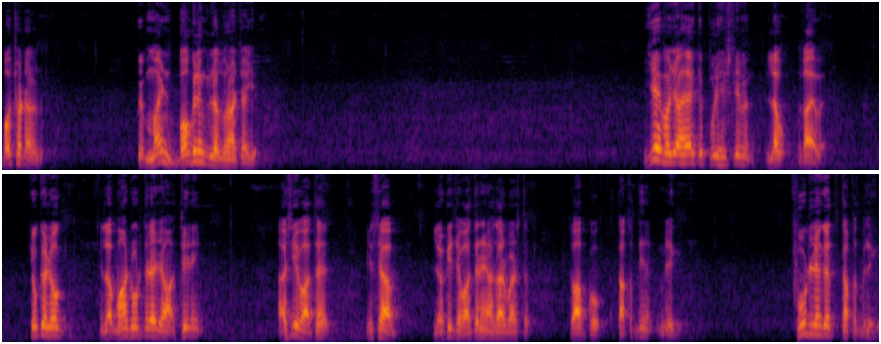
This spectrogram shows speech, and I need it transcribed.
بہت چھوٹا لفظ کہ مائنڈ باگلنگ لفظ ہونا چاہیے۔ یہ وجہ ہے کہ پوری ہسٹری میں لو غائب ہے۔ کیونکہ لوگ لو وہاں ڈھونڈتے رہے، جہاں تھی نہیں۔ ایسی بات ہے، جسے آپ لکڑی چباتے رہیں ہزار برس تک، تو آپ کو طاقت نہیں ملے گی۔ فوڈ لیں گے تو طاقت ملے گی۔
